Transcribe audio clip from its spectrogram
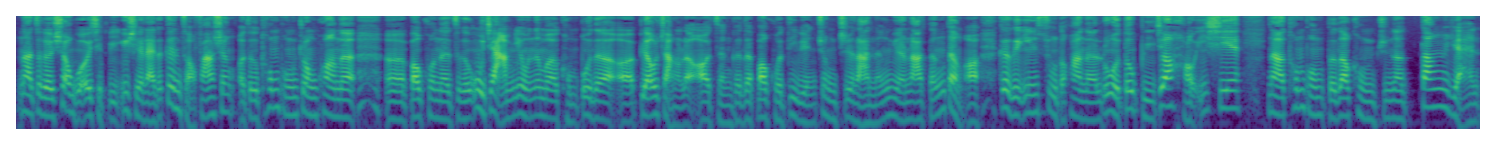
那这个效果而且比预期来的更早发生，而这个通膨状况呢，呃，包括呢这个物价没有那么恐怖的呃飙涨了啊，整个的包括地缘政治啦、能源啦等等啊。各个因素的话呢，如果都比较好一些，那通膨得到控制呢，当然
